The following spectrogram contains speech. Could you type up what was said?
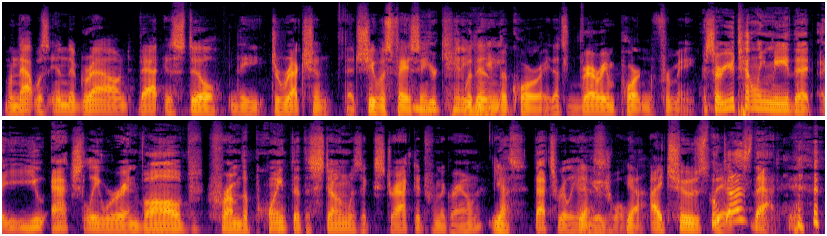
when that was in the ground, that is still the direction that she was facing You're kidding within me. the quarry. That's very important for me. So are you telling me that uh, you actually were involved from the point that the stone was extracted from the ground? Yes. That's really Yes. unusual. Yeah. I choose Who the- does that?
